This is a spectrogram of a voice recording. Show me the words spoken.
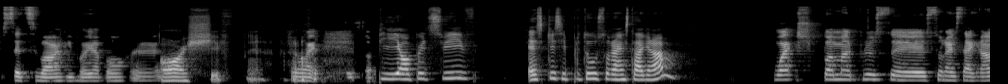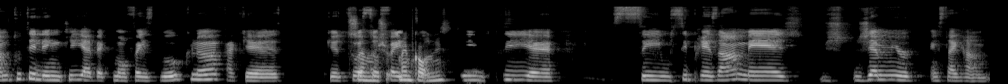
cet hiver, il va y avoir... Oh, un chiffre. ouais, ça. Puis on peut te suivre, est-ce que c'est plutôt sur Instagram? Ouais, je suis pas mal plus sur Instagram. Tout est linké avec mon Facebook, là. Fait que que toi, sur même contenu. Euh, c'est aussi, présent, mais j'aime mieux Instagram.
